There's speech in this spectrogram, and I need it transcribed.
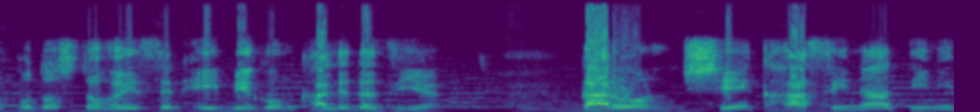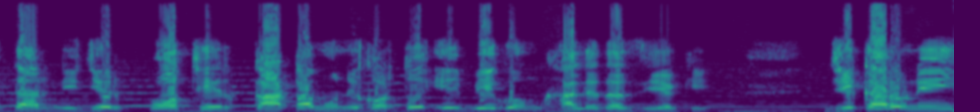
অপদস্থ হয়েছেন এই বেগম খালেদা জিয়া। কারণ শেখ হাসিনা, তিনি তার নিজের পথের কাটা মনে করত এই বেগম খালেদা জিয়াকে। যে কারণেই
